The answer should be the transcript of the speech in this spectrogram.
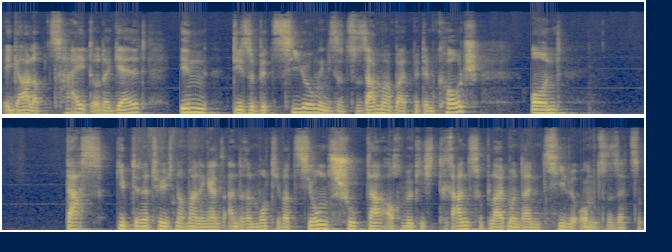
egal ob Zeit oder Geld, in diese Beziehung, in diese Zusammenarbeit mit dem Coach und das gibt dir natürlich nochmal einen ganz anderen Motivationsschub, da auch wirklich dran zu bleiben und deine Ziele umzusetzen.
